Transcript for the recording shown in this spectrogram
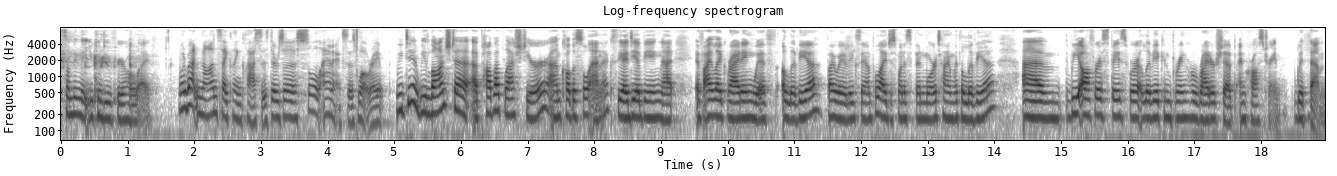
something that you can do for your whole life. What about non-cycling classes? There's a Soul Annex as well, right? We did. We launched a, a pop-up last year um, called the Soul Annex. The idea being that if I like riding with Olivia, by way of example, I just want to spend more time with Olivia. Um, we offer a space where Olivia can bring her ridership and cross-train with them.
